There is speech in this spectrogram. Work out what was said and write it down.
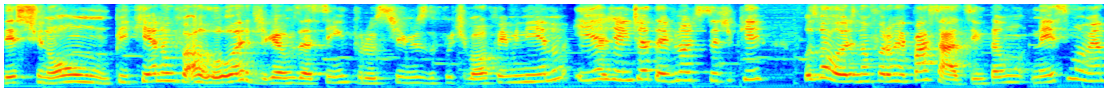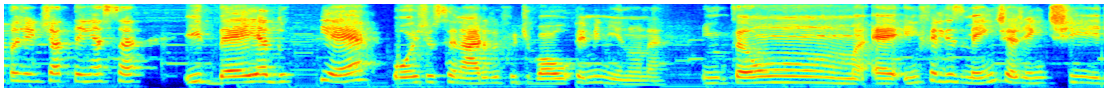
destinou um pequeno valor, digamos assim, para os times do futebol feminino, e a gente já teve notícia de que os valores não foram repassados. Então, nesse momento, a gente já tem essa ideia do que é hoje o cenário do futebol feminino, né? Então, é, infelizmente, a gente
